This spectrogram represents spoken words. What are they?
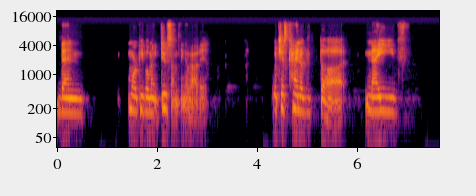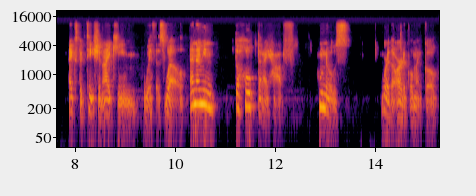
then more people might do something about it, which is kind of the naive expectation I came with as well. And I mean, the hope that I have, who knows where the article might go.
